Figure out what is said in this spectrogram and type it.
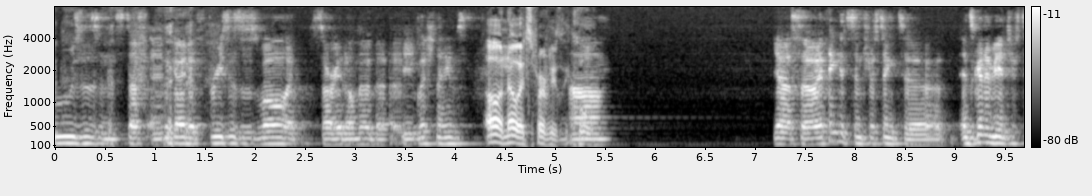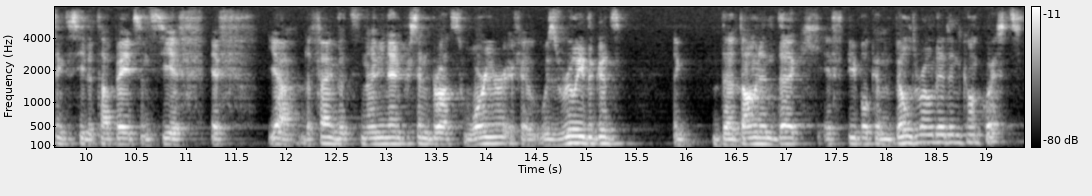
oozes and stuff, and the guy that freezes as well. Like, sorry, I don't know the English names. Oh no, it's perfectly cool. Um, yeah, so I think it's interesting to. It's going to be interesting to see the top eights and see if, if yeah, the fact that 99% brought warrior, if it was really the good, like the dominant deck, if people can build around it in conquests.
